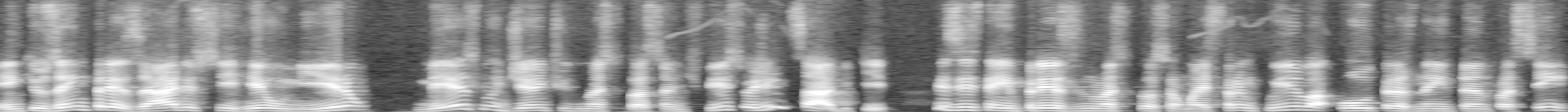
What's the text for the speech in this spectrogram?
em que os empresários se reuniram, mesmo diante de uma situação difícil. A gente sabe que existem empresas numa situação mais tranquila, outras nem tanto assim,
